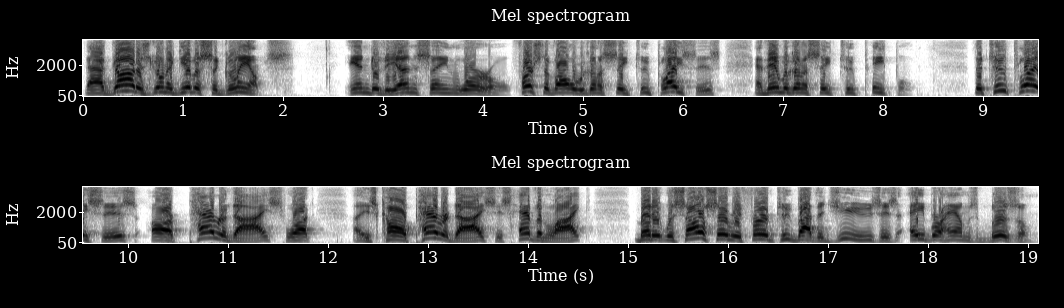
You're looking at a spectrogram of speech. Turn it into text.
Now, God is going to give us a glimpse into the unseen world. First of all, we're going to see two places, and then we're going to see two people. The two places are paradise, what uh, is called paradise is heaven like, but it was also referred to by the Jews as Abraham's bosom.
